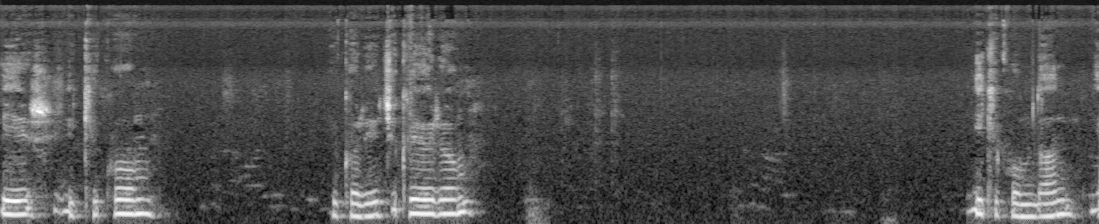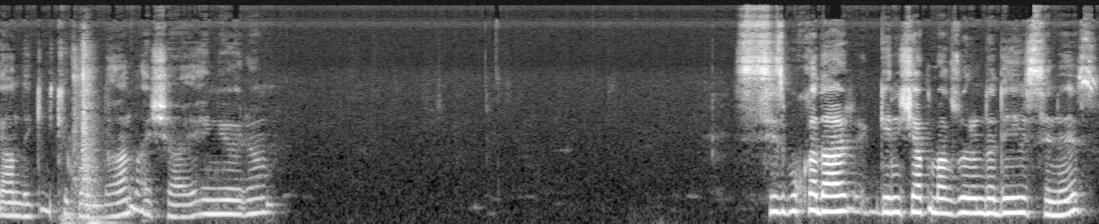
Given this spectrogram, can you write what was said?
Bir, iki kum. Yukarıya çıkıyorum. iki kumdan yandaki iki kumdan aşağıya iniyorum. Siz bu kadar geniş yapmak zorunda değilsiniz.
